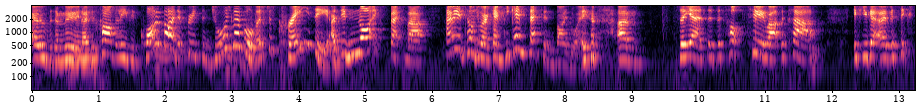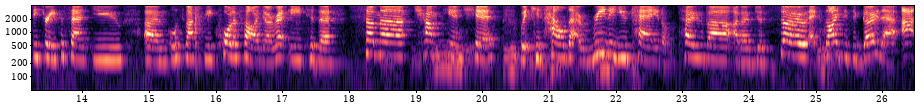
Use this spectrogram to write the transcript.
over the moon. I just can't believe he's qualified at Pre St George level. That's just crazy. I did not expect that. I haven't even told you where I came. He came second, by the way. um, so yeah, so the top two out the class, if you get over 63%, you um, automatically qualify directly to the Summer Championship, which is held at Arena UK in October. And I'm just so excited to go there at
